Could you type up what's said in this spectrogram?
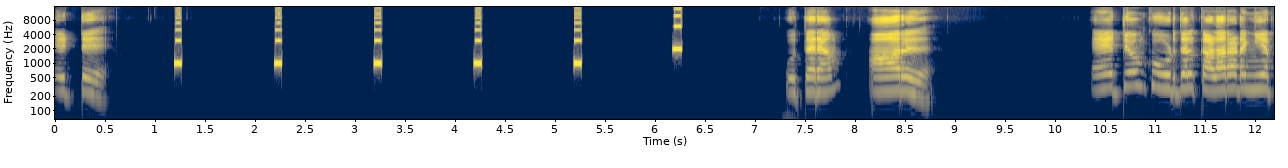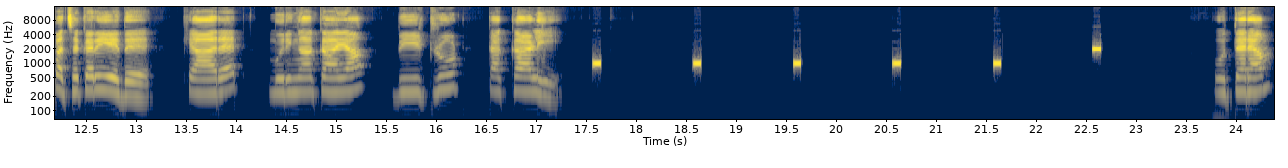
എട്ട്. ഉത്തരം ആറ്. ഏറ്റവും കൂടുതൽ കളറടങ്ങിയ പച്ചക്കറി ഏത്? ക്യാരറ്റ് മുരിങ്ങാക്കായ ബീട്രൂട്ട് തക്കാളി. ഉത്തരം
